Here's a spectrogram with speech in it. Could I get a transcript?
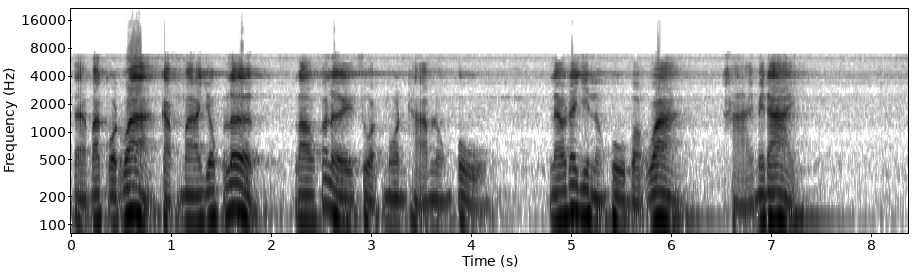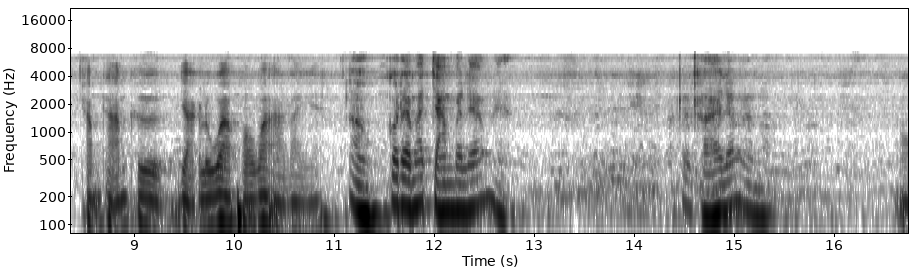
แต่ปรากฏว่ากลับมายกเลิก เราก็เลยสวดมนต์ถามหลวงปู่ แล้วได้ยินหลวงปู่บอกว่าขายไม่ได้ คำถามคือ อยากรู้ว่าเพราะว่าอะไรเนี่ยเอาก็ได้มัดจำไปแล้วเนี่ยก็ขายแล้วนั่นน่ะอ๋อ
